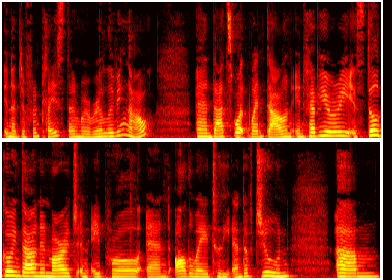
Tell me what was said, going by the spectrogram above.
in a different place than where we're living now. And that's what went down in February, is still going down in March and April and all the way to the end of June. Um,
